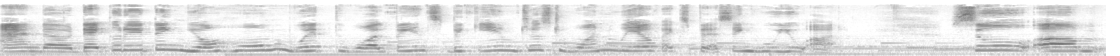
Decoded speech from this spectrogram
and uh, decorating your home with wall paints became just one way of expressing who you are. So um,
